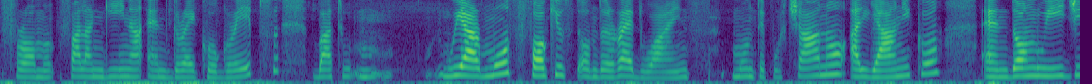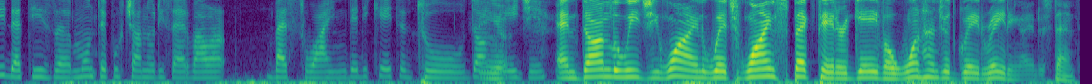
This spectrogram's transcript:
from Falanghina and Greco grapes, but mm, we are most focused on the red wines Montepulciano, Aglianico, and Don Luigi, that is uh, Montepulciano Reserve, our best wine dedicated to Don Luigi. And Don Luigi wine, which Wine Spectator gave a 100 grade rating, I understand.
